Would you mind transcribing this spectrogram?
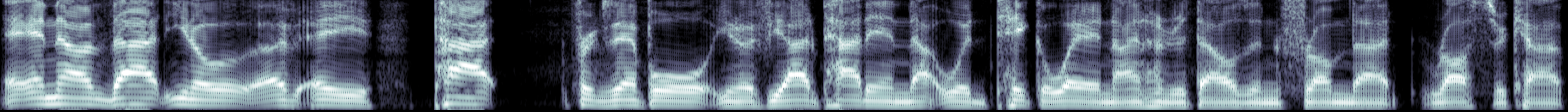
and now that you know a, a Pat, for example, you know if you add Pat in, that would take away a nine hundred thousand from that roster cap.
